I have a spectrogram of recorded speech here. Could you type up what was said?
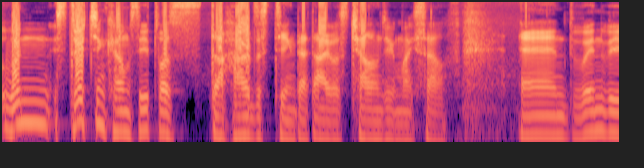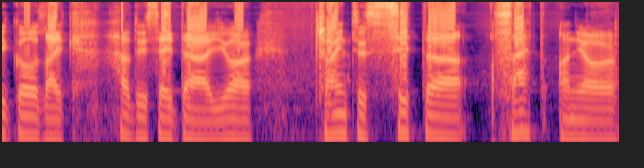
when stretching comes, it was the hardest thing that I was challenging myself. And when we go like, how do you say that you are trying to sit uh, flat on your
